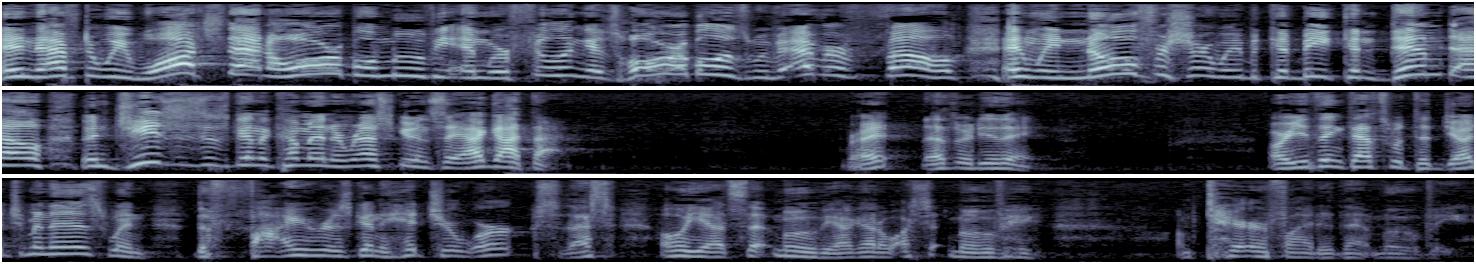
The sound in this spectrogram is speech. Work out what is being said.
And after we watch that horrible movie and we're feeling as horrible as we've ever felt, and we know for sure we could be condemned to hell, then Jesus is going to come in and rescue and say, I got that. right? That's what you think. Or you think that's what the judgment is when the fire is going to hit your works? That's, oh yeah, it's that movie. I got to watch that movie. I'm terrified of that movie.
